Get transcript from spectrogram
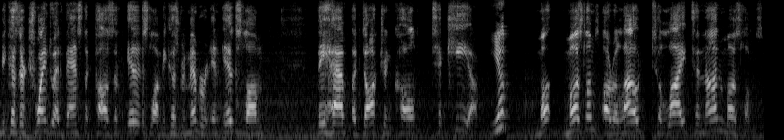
because they're trying to advance the cause of Islam. Because remember, in Islam, they have a doctrine called taqiyya. Yep. Mu- Muslims are allowed to lie to non-Muslims.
